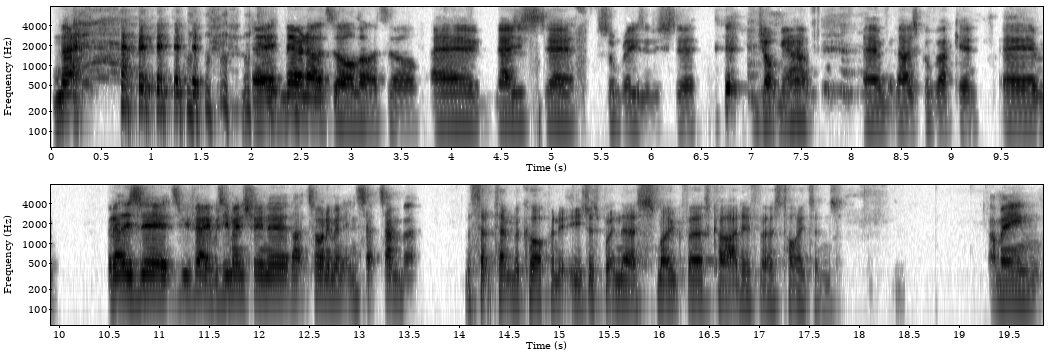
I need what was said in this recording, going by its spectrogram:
No, uh, no, not at all, not at all. Um, no, just uh, for some reason, just uh, jobbed me out. Um, but now he's come back in. Um, but no, uh, to be fair, was he mentioning uh, that tournament in September? The September Cup, and he's just putting there Smoke versus Cardiff versus Titans. I mean,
